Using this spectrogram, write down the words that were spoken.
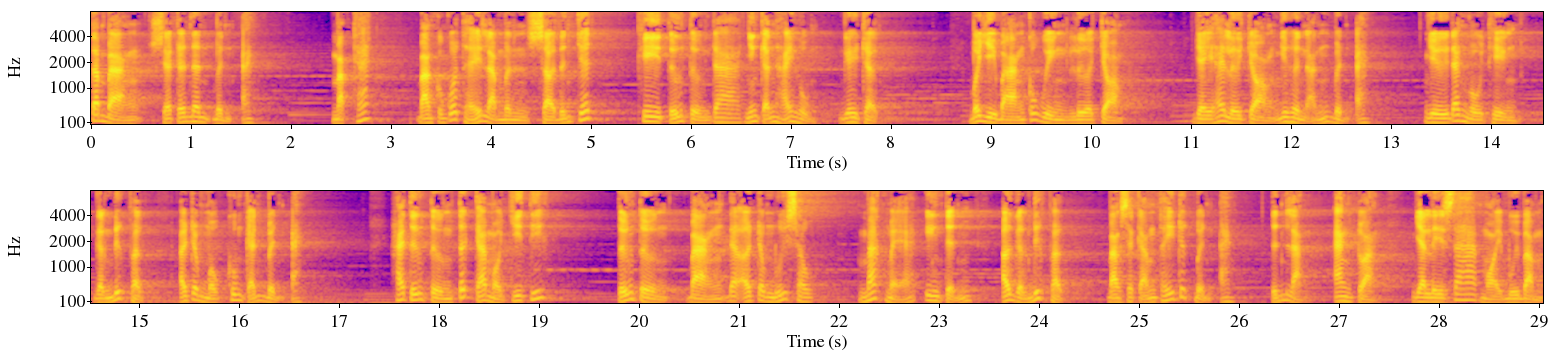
tâm bạn sẽ trở nên bình an. Mặt khác, bạn cũng có thể làm mình sợ đến chết khi tưởng tượng ra những cảnh hải hùng, gây rợn. Bởi vì bạn có quyền lựa chọn. Vậy hãy lựa chọn như hình ảnh bình an, như đang ngồi thiền gần Đức Phật ở trong một khung cảnh bình an. Hãy tưởng tượng tất cả mọi chi tiết Tưởng tượng bạn đang ở trong núi sâu, mát mẻ, yên tĩnh, ở gần Đức Phật, bạn sẽ cảm thấy rất bình an, tĩnh lặng, an toàn và lìa xa mọi bụi bặm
